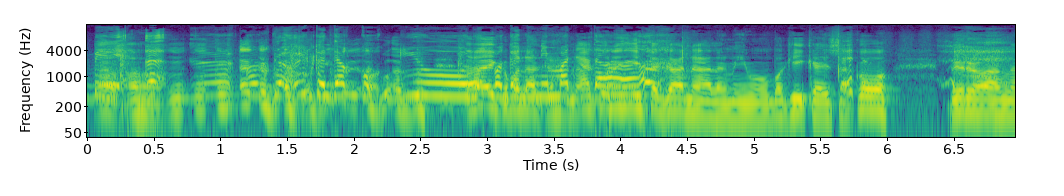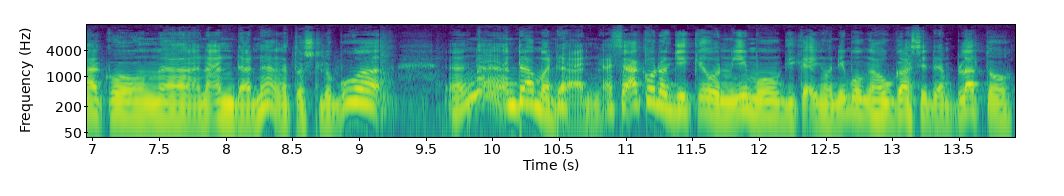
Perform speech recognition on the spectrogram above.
be. Mm, mm, mm, Ang daoy kadako Ako- ako- yun. Ay, mata. Ako nang itagana lang nimo magikay sa ko. Pero ang akong uh, naanda na nga tos lubuha. Ang naanda madan. Asa ako nang gikaon nimo, gikaingon nimo nga hugasid ang plato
